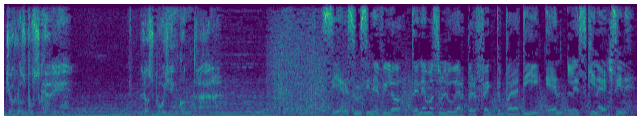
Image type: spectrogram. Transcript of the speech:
Yo los buscaré. Los voy a encontrar. Si eres un cinéfilo, tenemos un lugar perfecto para ti en la esquina del cine.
